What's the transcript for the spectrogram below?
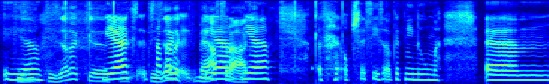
Ja. Het is, dat ik, Ja, het ik, snap dat ik mij ja, afvraag. Ja, obsessie zou ik het niet noemen. Ehm,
